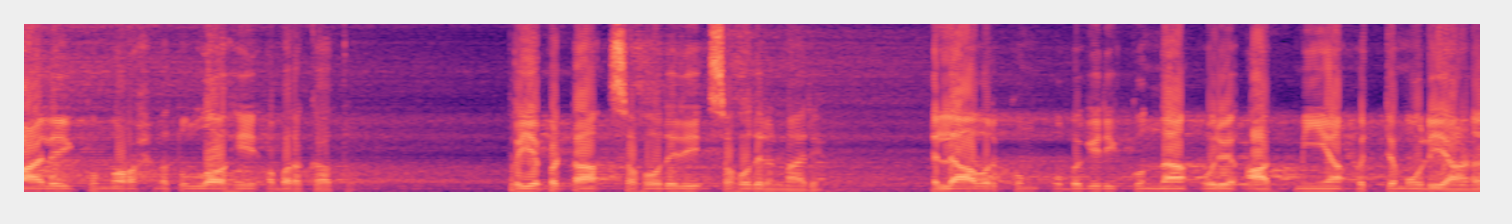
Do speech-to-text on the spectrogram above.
അലൈക്കും വറഹമത്തല്ലാഹി അബർക്കാത്തു പ്രിയപ്പെട്ട സഹോദരി സഹോദരന്മാരെ എല്ലാവർക്കും ഉപകരിക്കുന്ന ഒരു ആത്മീയ ഒറ്റമൂലിയാണ്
